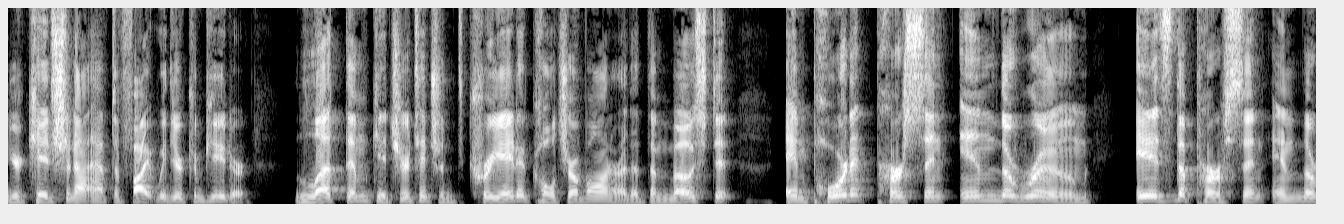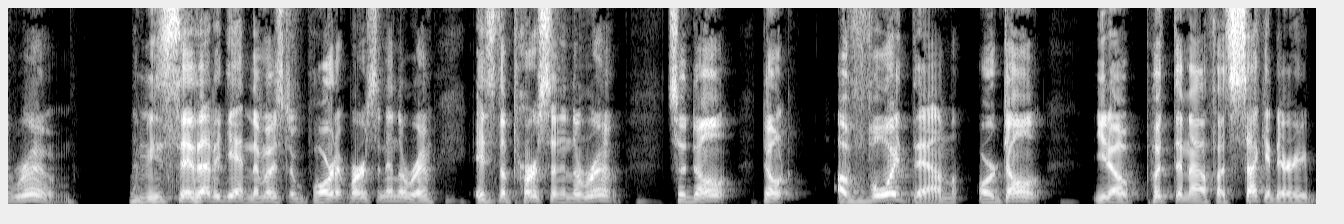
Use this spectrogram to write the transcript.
Your kids should not have to fight with your computer. Let them get your attention. Create a culture of honor that the most important person in the room is the person in the room. Let me say that again. The most important person in the room is the person in the room. So don't don't avoid them or don't, you know, put them off a secondary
